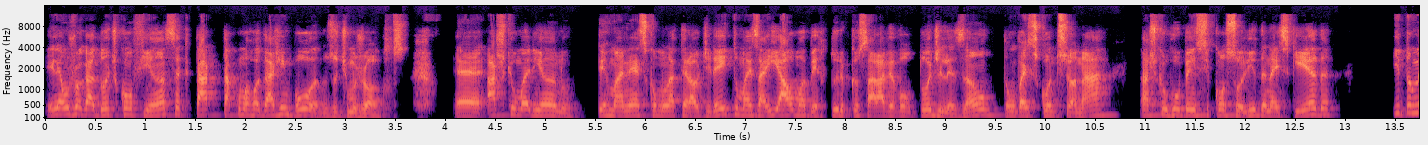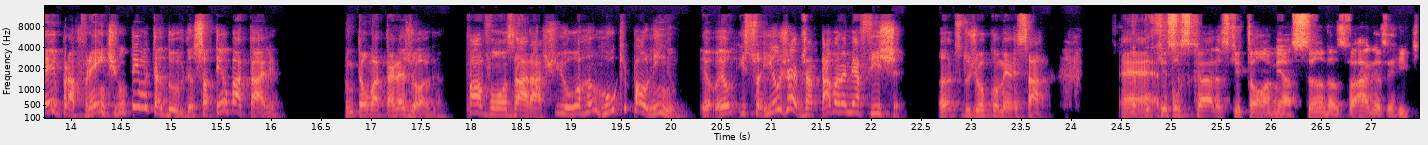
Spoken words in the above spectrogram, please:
Ele é um jogador de confiança que está tá com uma rodagem boa nos últimos jogos. É, acho que o Mariano permanece como lateral direito, mas aí há uma abertura porque o Saravia voltou de lesão, então vai se condicionar. Acho que o Rubens se consolida na esquerda. E do meio para frente, não tem muita dúvida, só tem o Batalha. Então o Batalha joga. Pavon, Zaracho, Johan, Hulk e Paulinho. Eu, eu, isso aí eu já, já tava na minha ficha antes do jogo começar. É, é porque esses por... caras que estão ameaçando as vagas, Henrique,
